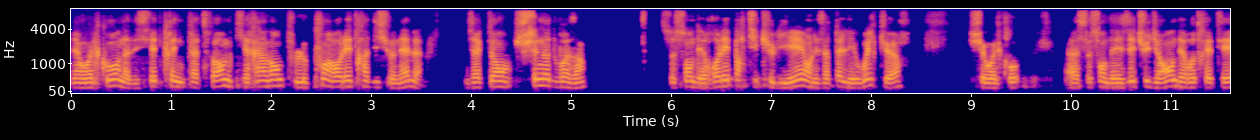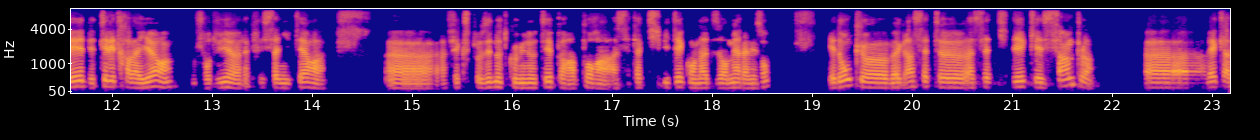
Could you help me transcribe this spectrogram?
Et en Welco, on a décidé de créer une plateforme qui réinvente le point relais traditionnel directement chez notre voisin. Ce sont des relais particuliers, on les appelle les Welkers chez Welco. Euh, ce sont des étudiants, des retraités, des télétravailleurs. Hein. Aujourd'hui, euh, la crise sanitaire euh, a fait exploser notre communauté par rapport à, cette activité qu'on a désormais à la maison. Et donc, bah, grâce à cette, idée qui est simple, avec la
